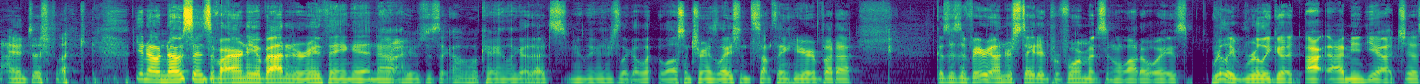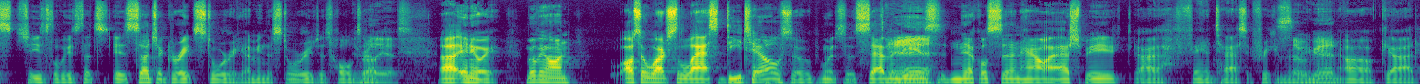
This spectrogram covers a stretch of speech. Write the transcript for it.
and just like, you know, no sense of irony about it or anything. And uh, Right. he was just like, "Oh, okay, like uh, that's maybe there's like a loss in translation something here," but uh. Because it's a very understated performance in a lot of ways. Really, really good. I, I mean, yeah, just geez, Louise, that's is such a great story. I mean, the story just holds It really up. is. Uh, anyway, moving on. Also watched The Last Detail, so went to the 70s. Nicholson, Hal Ashby, uh, fantastic freaking So movie, good. man. Oh God,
